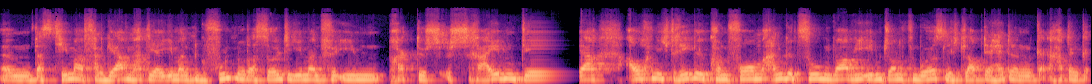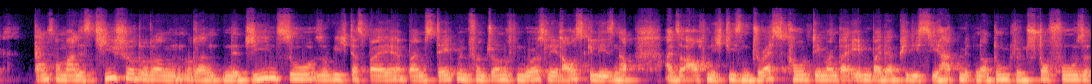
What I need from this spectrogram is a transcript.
ähm, das Thema, Van Gerven hatte ja jemanden gefunden oder sollte jemand für ihn praktisch schreiben, der auch nicht regelkonform angezogen war, wie eben Jonathan Worsley. Ich glaube, der hätte, hat ein ganz normales T-Shirt oder, oder eine Jeans, so, so wie ich das bei, beim Statement von Jonathan Worsley rausgelesen habe. Also auch nicht diesen Dresscode, den man da eben bei der PDC hat, mit einer dunklen Stoffhose,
